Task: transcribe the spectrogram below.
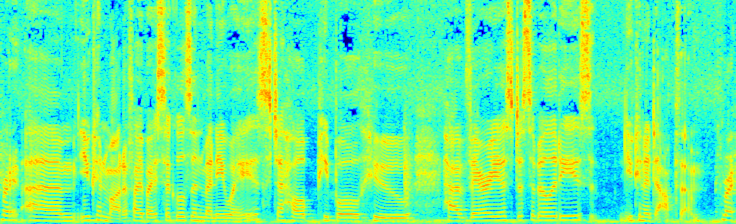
Right. Um, you can modify bicycles in many ways to help people who have various disabilities. You can adapt them. Right.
